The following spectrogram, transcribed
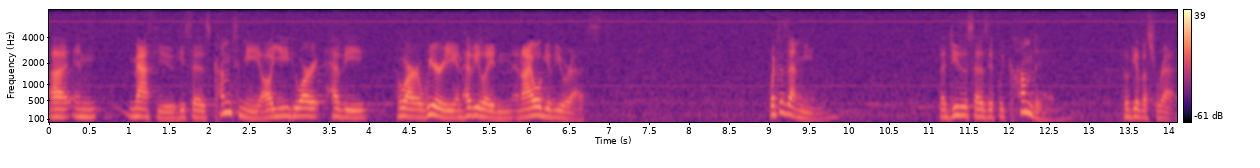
uh, in Matthew, he says, Come to me, all ye who are heavy, who are weary and heavy laden, and I will give you rest. What does that mean? That Jesus says if we come to him, he'll give us rest.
